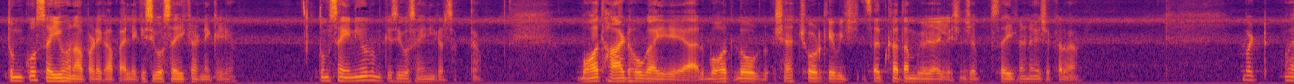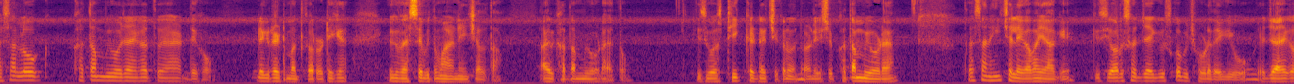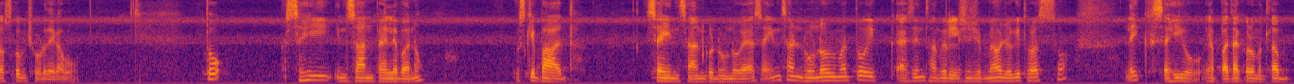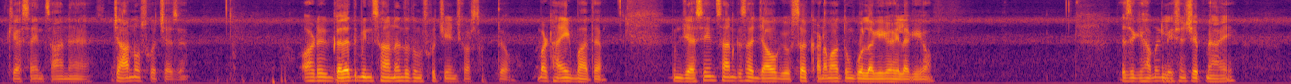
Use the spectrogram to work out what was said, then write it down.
तुमको सही होना पड़ेगा पहले किसी को सही करने के लिए। तुम सही नहीं हो, तुम किसी को सही नहीं कर सकते हो। बहुत हार्ड होगा ये यार, बहुत लोग शायद छोड़ के भी, शायद ख़त्म भी हो जाए रिलेशनशिप सही करने के चक्कर में। बट वैसा लोग ख़त्म भी हो जाएगा तो यार देखो रिग्रेट मत करो, ठीक है? क्योंकि वैसे भी तुम्हारा नहीं चलता, अगर ख़त्म भी हो रहा है तो। किसी को ठीक करने के चक्कर में तुम्हारा रिलेशनशिप ख़त्म भी हो रहा है। तो ऐसा नहीं चलेगा भाई आगे। किसी और के साथ जाएगी, उसको भी छोड़ देगी वो, या जाएगा, उसको भी छोड़ देगा वो। तो सही इंसान पहले बनो, उसके बाद सही इंसान को ढूंढो या सही इंसान ढूंढो भी मत तो एक ऐसे इंसान के रिलेशनशिप में हो जो कि थोड़ा सा लाइक सही हो, या पता करो मतलब कैसा इंसान है। जानो उसको अच्छे से। और गलत भी इंसान है तो तुम उसको चेंज कर सकते हो। बट हाँ एक बात है, तुम जैसे इंसान के साथ जाओगे, उसका कड़मा तुमको लगेगा ही लगेगा। जैसे कि हम रिलेशनशिप में आए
